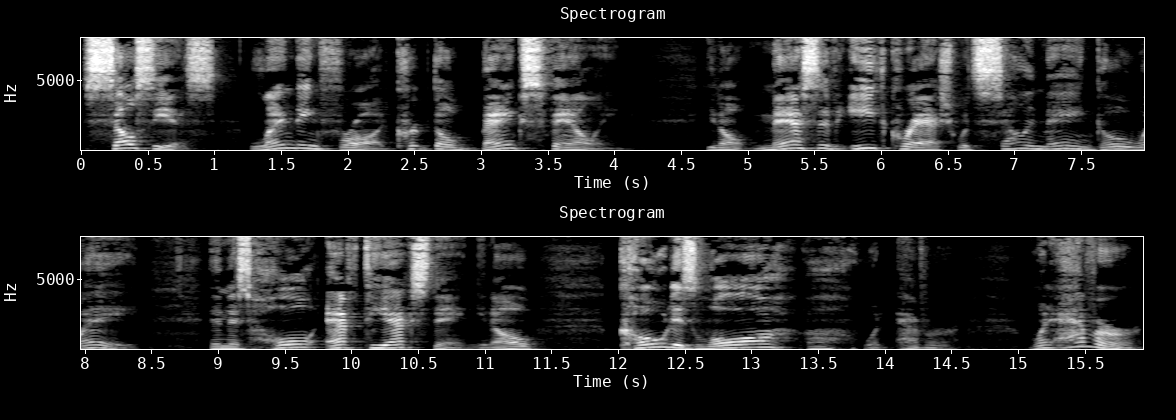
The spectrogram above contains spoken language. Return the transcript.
Celsius, lending fraud, crypto banks failing, you know, massive ETH crash with sell in May and go away. Then this whole FTX thing, you know, code is law. Oh, whatever whatever,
